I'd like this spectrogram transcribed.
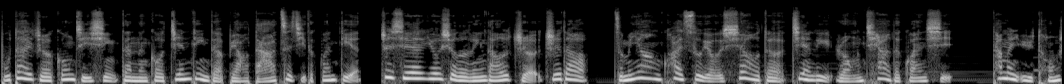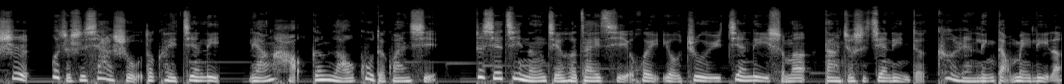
不带着攻击性，但能够坚定地表达自己的观点。这些优秀的领导者知道怎么样快速有效地建立融洽的关系，他们与同事或者是下属都可以建立良好跟牢固的关系。这些技能结合在一起，会有助于建立什么？当然就是建立你的个人领导魅力了，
